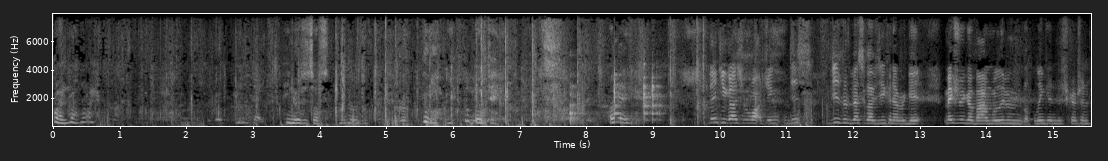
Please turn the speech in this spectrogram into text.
Run, run, run. He knows it's us. Okay. Okay. Thank you guys for watching. This these are the best gloves you can ever get. Make sure to go buy them. We'll leave them the link in the description.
